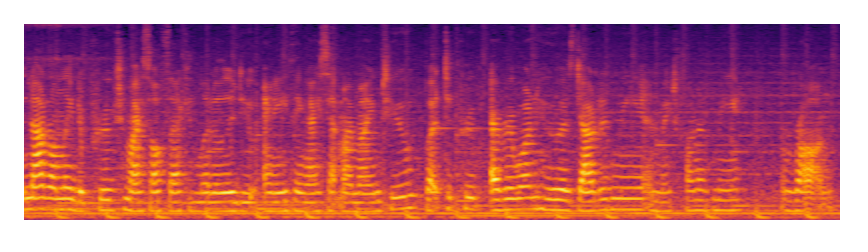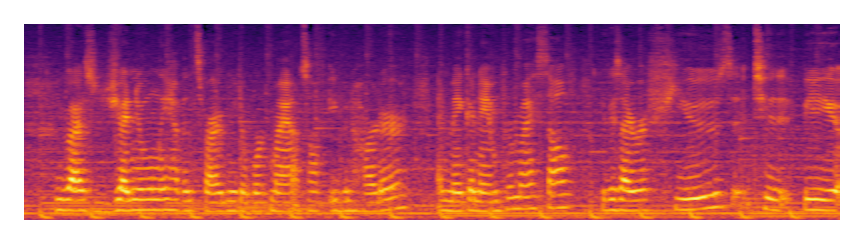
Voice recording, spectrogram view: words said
not only to prove to myself that I can literally do anything I set my mind to, but to prove everyone who has doubted me and made fun of me wrong. You guys genuinely have inspired me to work my ass off even harder and make a name for myself because I refuse to be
